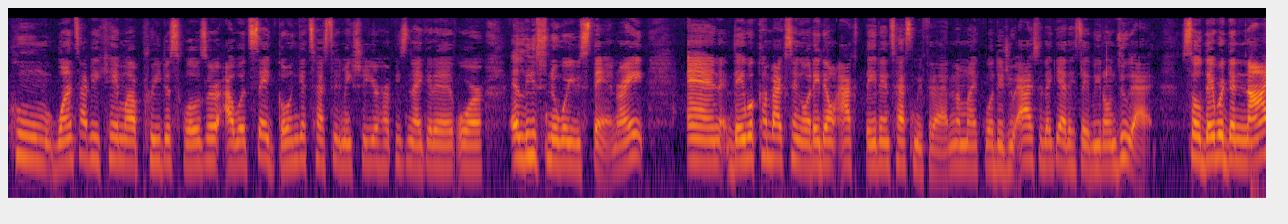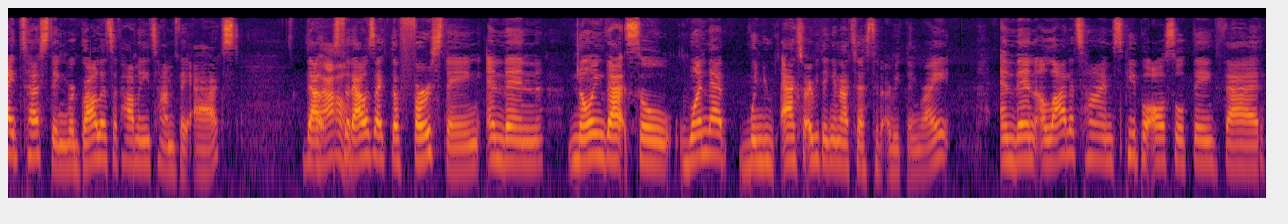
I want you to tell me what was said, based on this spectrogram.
whom once I became a pre-disclosure, I would say go and get tested, make sure you're herpes negative, or at least know where you stand, right? And they would come back saying, "Oh, they don't act, they didn't test me for that." And I'm like, "Well, did you ask it?" Like, yeah, they said we don't do that. So they were denied testing regardless of how many times they asked. That Wow. so that was like the first thing, and then knowing that. So one that when you ask for everything, you're not tested everything, right? And then a lot of times people also think that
